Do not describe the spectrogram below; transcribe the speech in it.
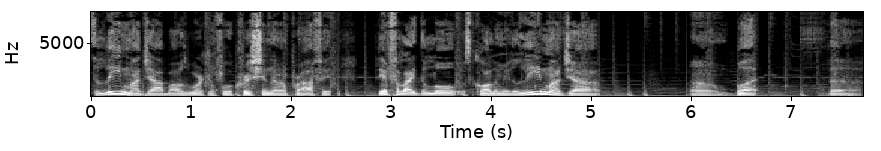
to leave my job. I was working for a Christian nonprofit. Didn't feel like the Lord was calling me to leave my job. Um, but the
